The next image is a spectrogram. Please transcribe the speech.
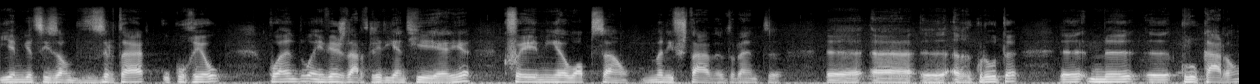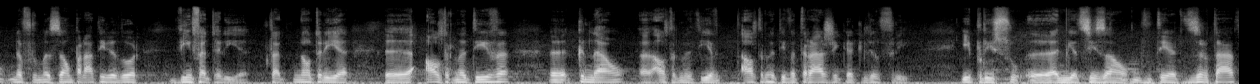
e a minha decisão de desertar ocorreu quando, em vez da artilharia antiaérea, que foi a minha opção manifestada durante a, a, a recruta, me colocaram na formação para atirador de infantaria. Portanto, não teria alternativa que não a alternativa, alternativa trágica que lhe referi. E por isso a minha decisão de ter desertado,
